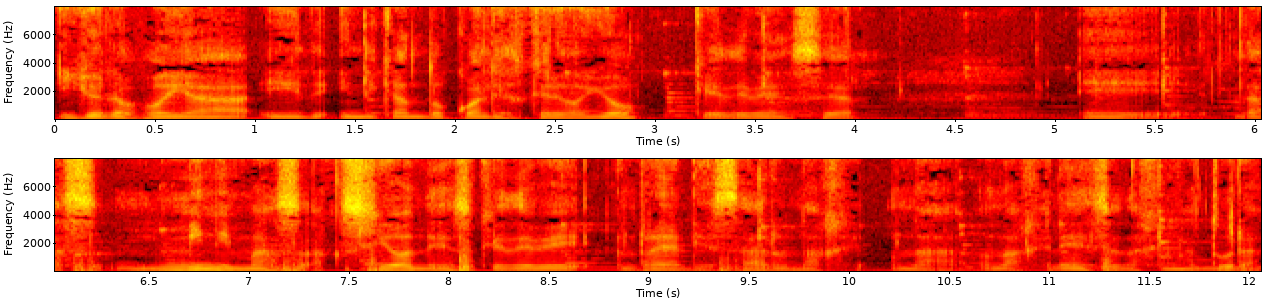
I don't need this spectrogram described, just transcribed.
y yo les voy a ir indicando cuáles creo yo que deben ser eh, las mínimas acciones que debe realizar una, una, gerencia, una jefatura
